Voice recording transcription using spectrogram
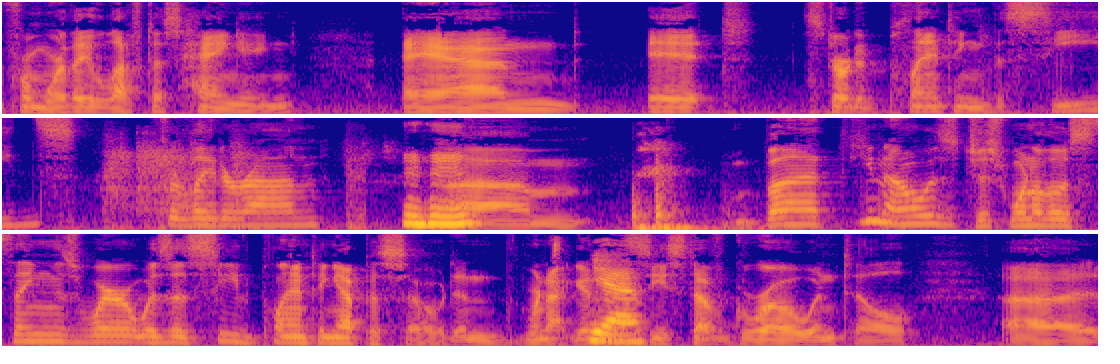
from where they left us hanging, and it started planting the seeds for later on. Um, but you know, it was just one of those things where it was a seed planting episode, and we're not going to Yeah. see stuff grow until uh,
